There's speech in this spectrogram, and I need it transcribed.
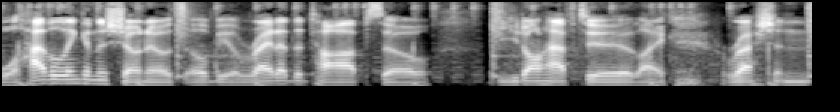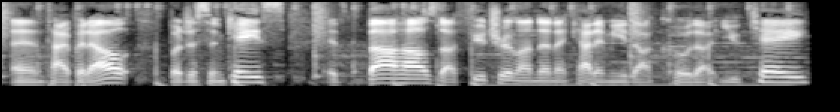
We'll have a link in the show notes. It'll be right at the top, so you don't have to like rush and, and type it out. But just in case, it's bauhaus.futurelondonacademy.co.uk.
